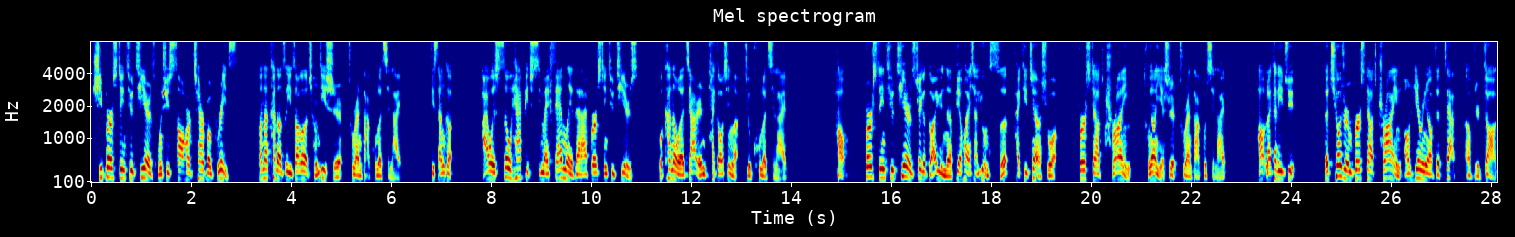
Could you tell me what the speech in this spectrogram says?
She burst into tears when she saw her terrible grades. 当她看到自己糟糕的成绩时，突然大哭了起来。第三个，I was so happy to see my family that I burst into tears. 我看到我的家人太高兴了，就哭了起来。好，burst into tears 这个短语呢，变换一下用词，还可以这样说：burst out crying。 同样也是突然大哭起来。好，来看例句：The children burst out crying on hearing of the death of their dog。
